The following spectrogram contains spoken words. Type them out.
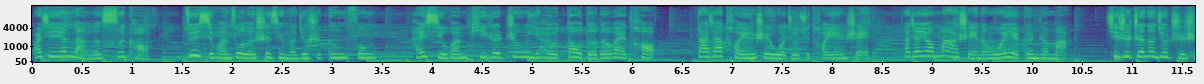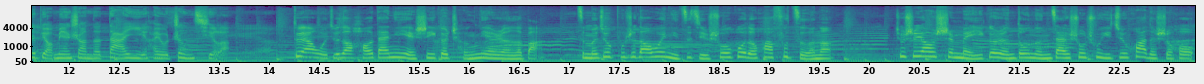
而且也懒得思考，最喜欢做的事情呢就是跟风，还喜欢披着正义还有道德的外套。大家讨厌谁，我就去讨厌谁；大家要骂谁呢，我也跟着骂。其实真的就只是表面上的大义还有正气了。对啊，我觉得好歹你也是一个成年人了吧？怎么就不知道为你自己说过的话负责呢？就是要是每一个人都能在说出一句话的时候，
